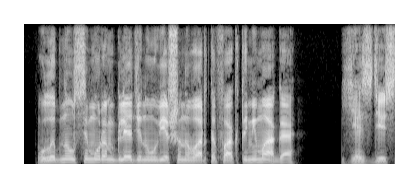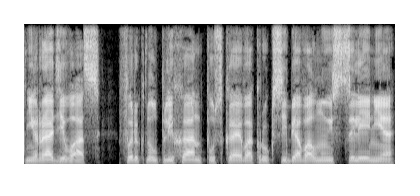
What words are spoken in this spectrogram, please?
— улыбнулся Муром, глядя на увешанного артефактами мага. «Я здесь не ради вас», — фыркнул Плехан, пуская вокруг себя волну исцеления,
